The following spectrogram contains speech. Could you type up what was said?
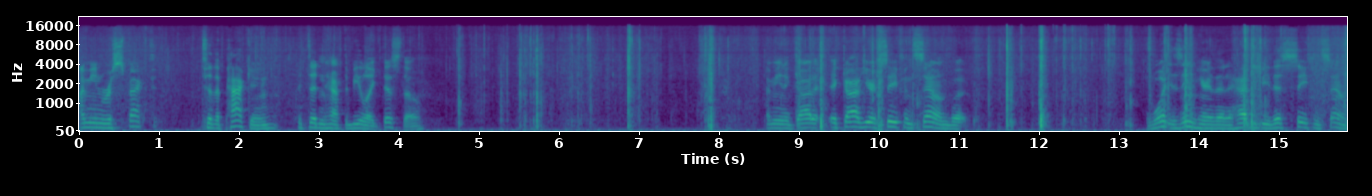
I mean, respect to the packing. It didn't have to be like this, though. I mean, it got it. It got here safe and sound, but what is in here that it had to be this safe and sound?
